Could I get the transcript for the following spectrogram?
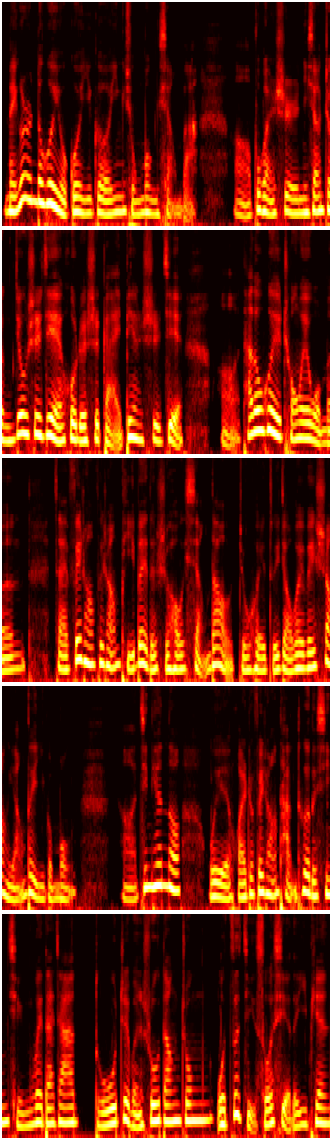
每个人都会有过一个英雄梦想吧？啊，不管是你想拯救世界，或者是改变世界，啊，它都会成为我们在非常非常疲惫的时候想到就会嘴角微微上扬的一个梦。啊，今天呢，我也怀着非常忐忑的心情为大家读这本书当中我自己所写的一篇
